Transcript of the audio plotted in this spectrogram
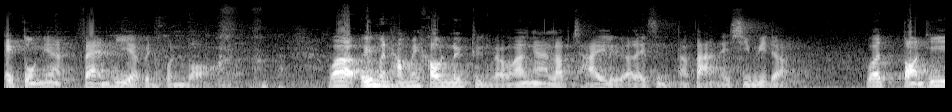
ไอ้ตรงเนี้ยแฟนพี่อะเป็นคนบอก ว่าเอ้ยมันทำให้เขานึกถึงแบบว่างานรับใช้หรืออะไรสิ่งต่างๆ ในชีวิตอะว่าตอนที่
